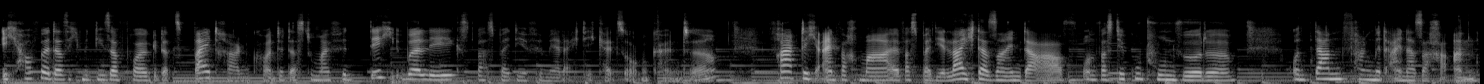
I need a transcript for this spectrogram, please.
Ich hoffe, dass ich mit dieser Folge dazu beitragen konnte, dass du mal für dich überlegst, was bei dir für mehr Leichtigkeit sorgen könnte. Frag dich einfach mal, was bei dir leichter sein darf und was dir gut tun würde. Und dann fang mit einer Sache an.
